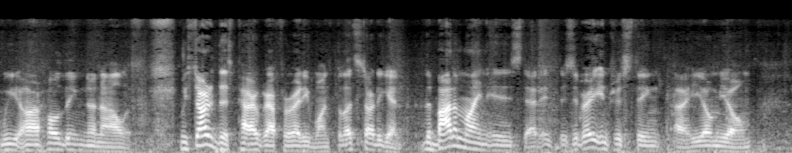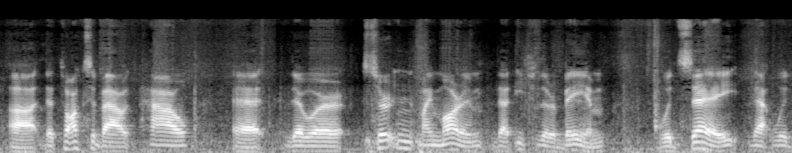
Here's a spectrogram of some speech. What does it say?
We are holding Aleph. We started this paragraph already once, but let's start again. The bottom line is that it, there's a very interesting uh, Yom Yom uh, that talks about how uh, there were certain Maimarim that each of the Rebbeim would say that would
